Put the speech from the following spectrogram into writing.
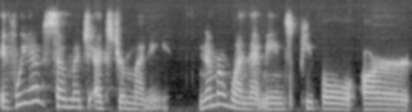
if we have so much extra money number one that means people are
